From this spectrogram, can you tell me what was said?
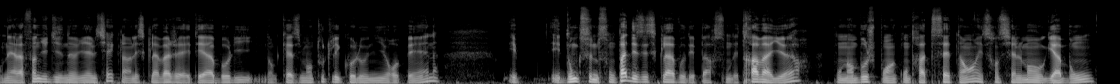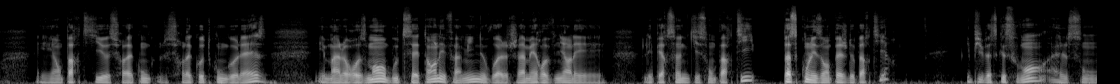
On est à la fin du 19e siècle, hein, l'esclavage a été aboli dans quasiment toutes les colonies européennes. Et, donc, ce ne sont pas des esclaves au départ, ce sont des travailleurs qu'on embauche pour un contrat de 7 ans, essentiellement au Gabon et en partie euh, sur la, côte congolaise. Et malheureusement, au bout de 7 ans, les familles ne voient jamais revenir les personnes qui sont parties parce qu'on les empêche de partir, et puis parce que souvent elles sont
